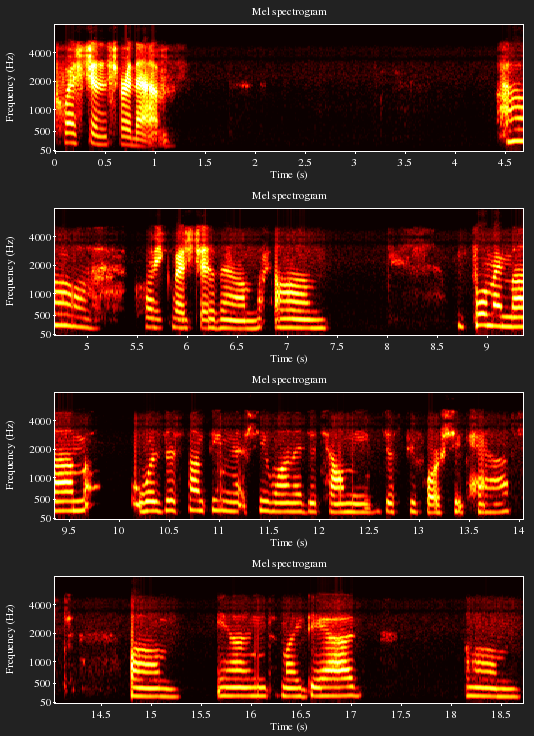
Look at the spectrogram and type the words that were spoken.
questions for them. Oh, questions, for them. Um, for my mom, was there something that she wanted to tell me just before she passed? Um, and my dad, um,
